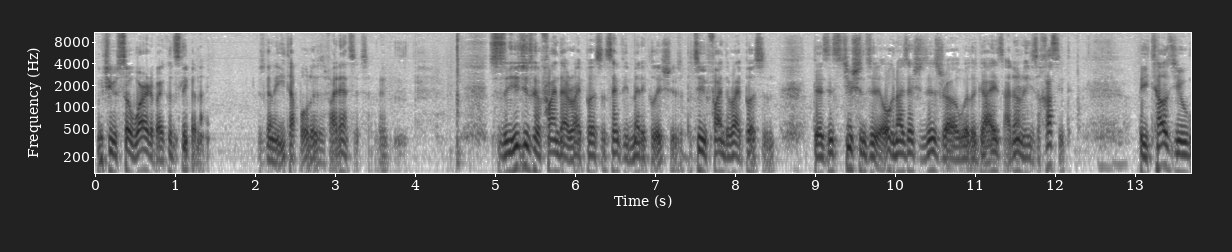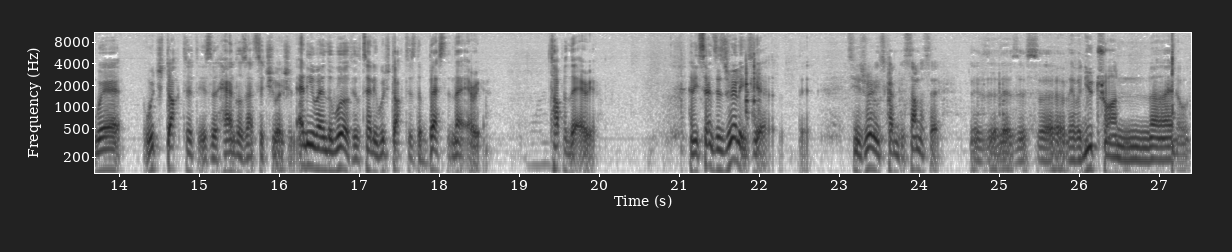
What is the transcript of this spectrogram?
which he was so worried about he couldn't sleep at night. He was going to eat up all his finances. So you just got to find that right person. Same thing, medical issues. But you find the right person, there's institutions, organizations in Israel where the guys, I don't know, he's a chassid, but he tells you where, which doctor is that handles that situation. Anywhere in the world, he'll tell you which doctor is the best in that area, top of the area. And he sends Israelis here. See, Israelis come to Somerset. There's, uh, there's this, uh, they have a neutron, uh, you know,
